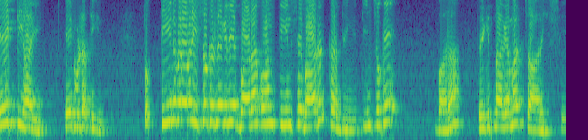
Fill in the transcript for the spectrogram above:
एक तिहाई। एक बटा तीन। तो तीन बराबर हिस्सों करने के लिए बारह को हम तीन से भाग कर देंगे। तीन चौके बारह। तो ये कितना आ गया हमारा? चार हिस्से।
